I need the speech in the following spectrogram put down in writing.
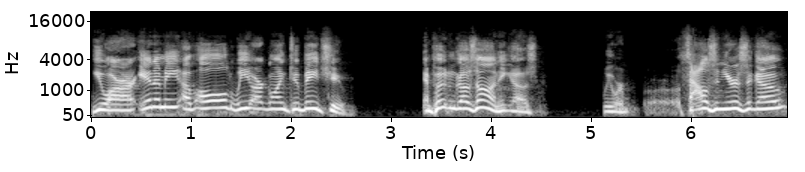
You are our enemy of old. We are going to beat you. And Putin goes on. He goes, We were a thousand years ago.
